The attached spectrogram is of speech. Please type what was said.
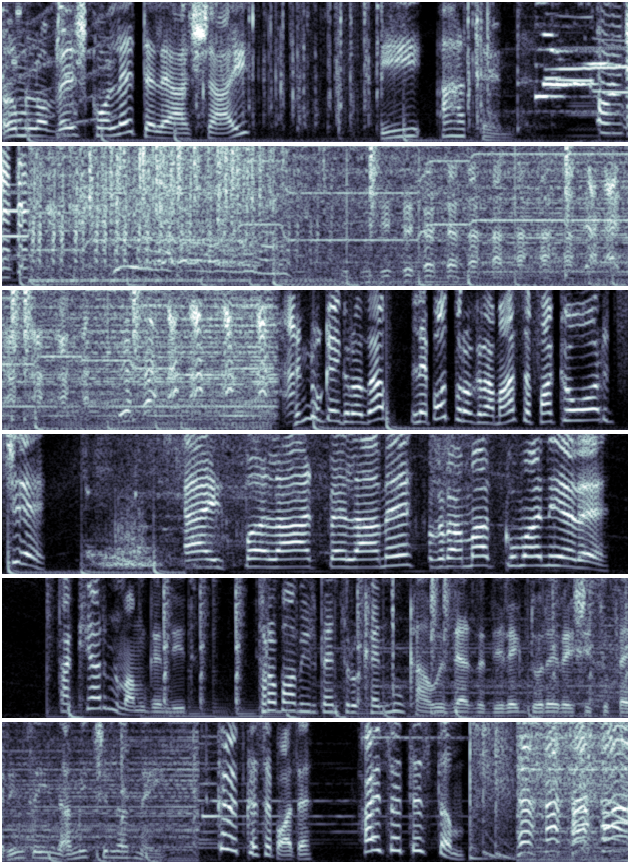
Îmi lovești coletele, așa-i? Fii atent Nu că e grozav? Le pot programa să facă orice Ai spălat pe lame? Programat cu maniere Asta chiar nu m-am gândit Probabil pentru că nu cauzează direct durere și suferințe amicilor mei Cred că se poate Hai să testăm!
